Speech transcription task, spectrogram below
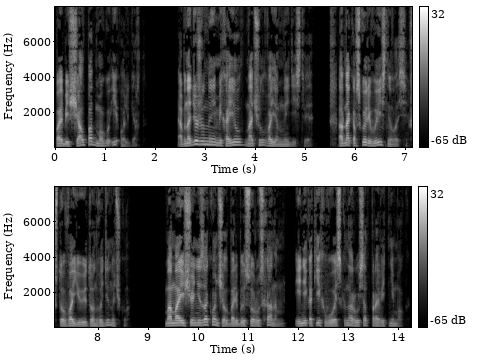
Пообещал подмогу и Ольгерт. Обнадеженный Михаил начал военные действия. Однако вскоре выяснилось, что воюет он в одиночку. Мама еще не закончил борьбы с Орус-ханом и никаких войск на Русь отправить не мог.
